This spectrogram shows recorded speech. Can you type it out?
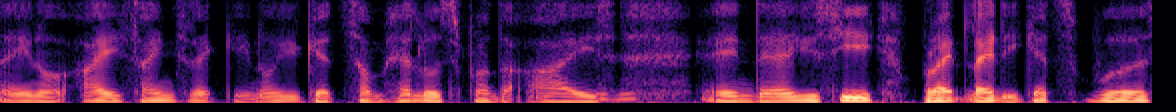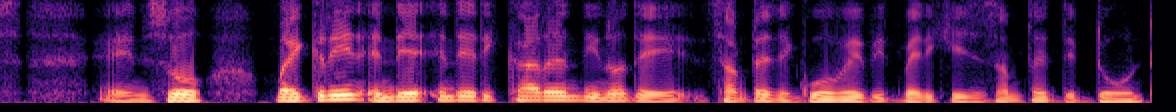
you know, eye signs like, you know, you get some halos from the eyes and uh, you see bright light, it gets worse. And so migraine and they, and they're recurrent, you know, they, sometimes they go away with medication, sometimes they don't.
